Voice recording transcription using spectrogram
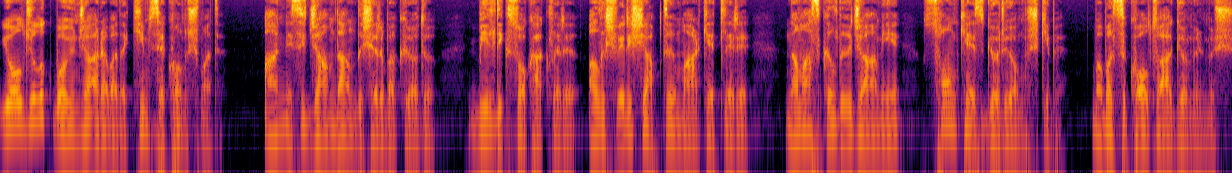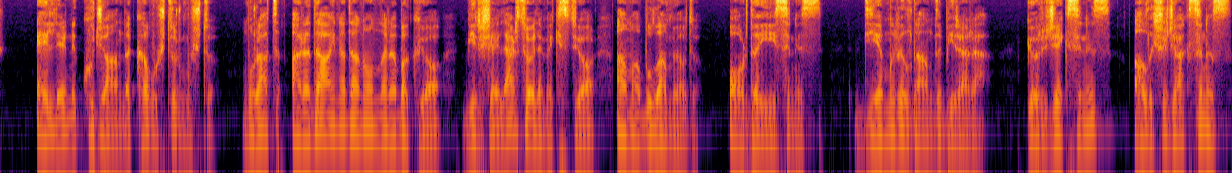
Yolculuk boyunca arabada kimse konuşmadı. Annesi camdan dışarı bakıyordu. Bildik sokakları, alışveriş yaptığı marketleri, namaz kıldığı camiyi son kez görüyormuş gibi. Babası koltuğa gömülmüş. Ellerini kucağında kavuşturmuştu. Murat arada aynadan onlara bakıyor, bir şeyler söylemek istiyor ama bulamıyordu. Orada iyisiniz diye mırıldandı bir ara. Göreceksiniz, alışacaksınız.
